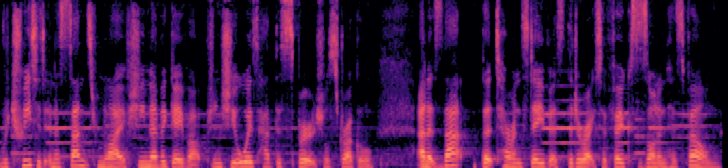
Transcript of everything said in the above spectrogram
retreated in a sense from life. She never gave up and she always had this spiritual struggle. And it's that that Terence Davies the director focuses on in his film.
